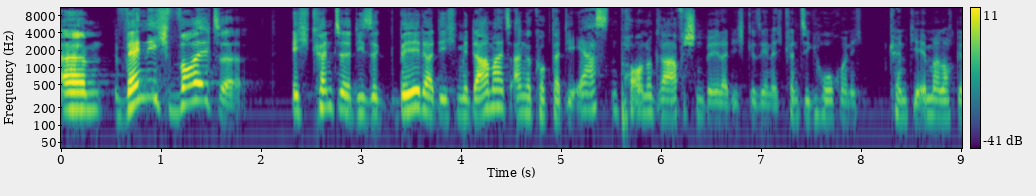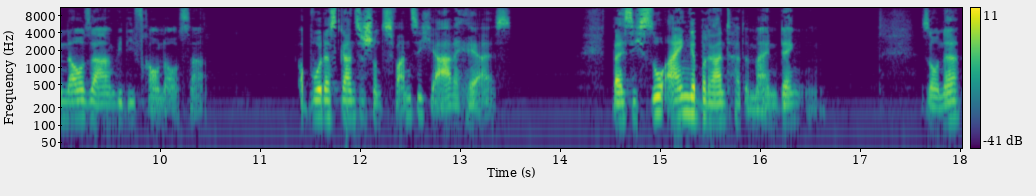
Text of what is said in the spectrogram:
ähm, wenn ich wollte, ich könnte diese Bilder, die ich mir damals angeguckt habe, die ersten pornografischen Bilder, die ich gesehen habe, ich könnte sie hoch ich könnte dir immer noch genau sagen, wie die Frauen aussahen. Obwohl das Ganze schon 20 Jahre her ist. Weil es sich so eingebrannt hat in mein Denken. So, ne?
